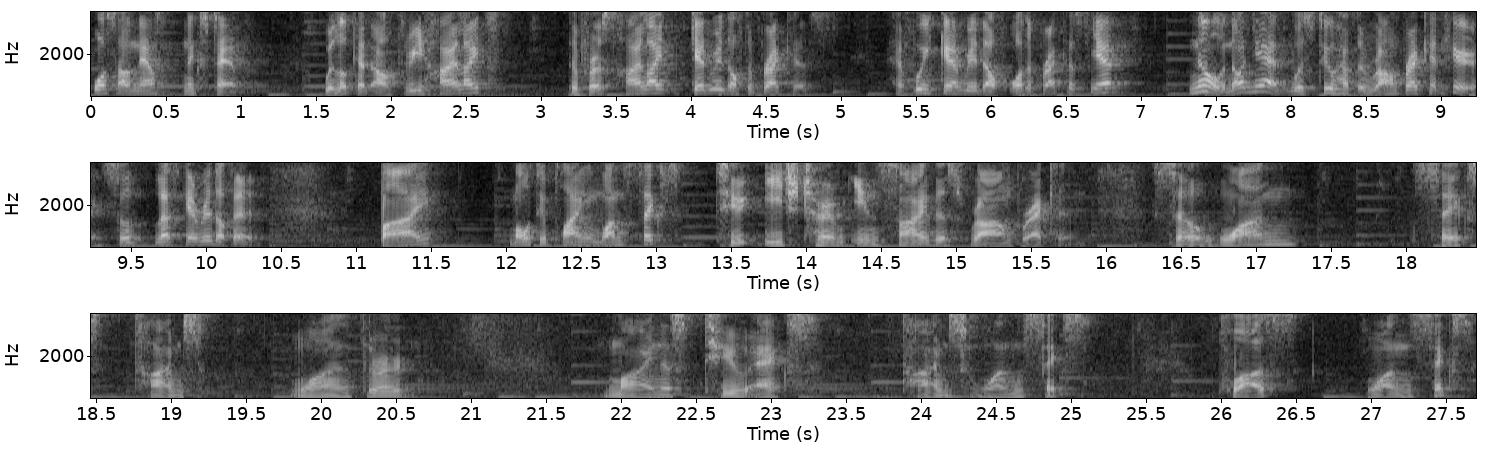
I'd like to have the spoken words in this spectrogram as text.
what's our next, next step? We look at our three highlights. The first highlight, get rid of the brackets. Have we get rid of all the brackets yet? No, not yet. We still have the round bracket here. So let's get rid of it by multiplying 1 6 to each term inside this round bracket. So 1 6 times 1 third minus 2x times 1 6 plus 1 6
